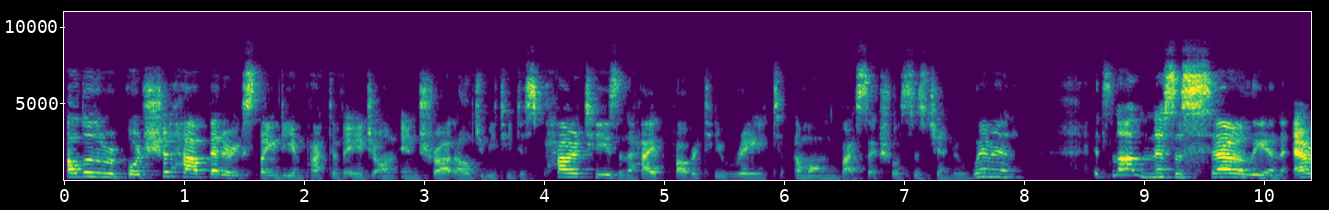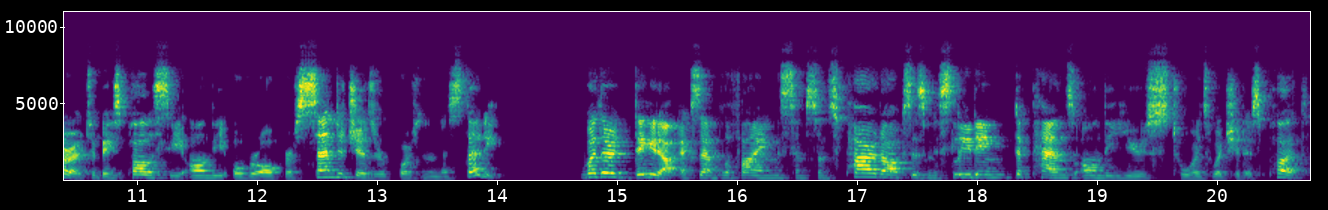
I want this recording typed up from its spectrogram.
Although the report should have better explained the impact of age on intra LGBT disparities and the high poverty rate among bisexual cisgender women, it's not necessarily an error to base policy on the overall percentages reported in the study. Whether data exemplifying Simpson's paradox is misleading depends on the use towards which it is put.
